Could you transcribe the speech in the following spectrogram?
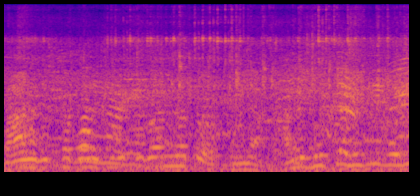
পান গুটখা কোন বিক্রি করেন না তো? আমি গুটখা বিক্রি করি।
